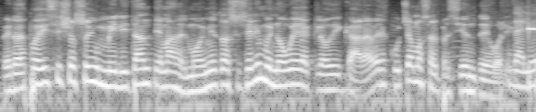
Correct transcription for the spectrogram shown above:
pero después dice yo soy un militante más del movimiento al socialismo y no voy a claudicar. A ver, escuchamos al presidente de Bolivia. Dale.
